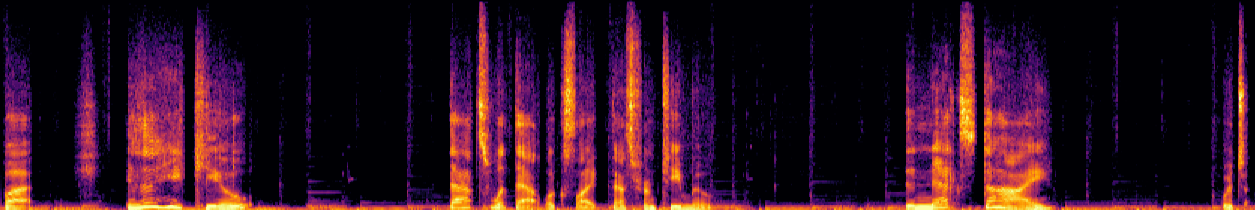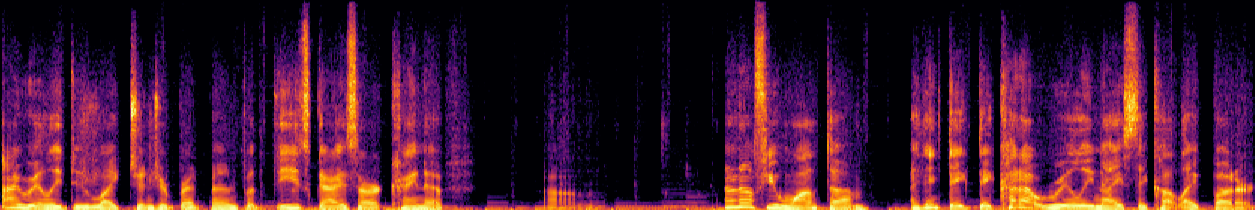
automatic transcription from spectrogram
But isn't he cute? That's what that looks like. That's from Temu. The next die, which I really do like gingerbread men, but these guys are kind of, um, I don't know if you want them. I think they, they cut out really nice. They cut like butter.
